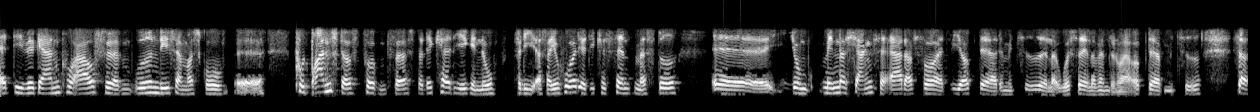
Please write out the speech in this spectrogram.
at de vil gerne kunne afføre dem, uden ligesom at skulle øh, putte brændstof på dem først, og det kan de ikke endnu. Fordi altså, jo hurtigere de kan sende dem afsted, øh, jo mindre chance er der for, at vi opdager dem i tide, eller USA, eller hvem det nu er, opdager dem i tide. Så,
